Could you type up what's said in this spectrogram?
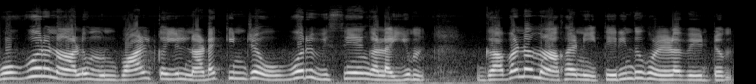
ஒவ்வொரு நாளும் உன் வாழ்க்கையில் நடக்கின்ற ஒவ்வொரு விஷயங்களையும் கவனமாக நீ தெரிந்து கொள்ள வேண்டும்.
